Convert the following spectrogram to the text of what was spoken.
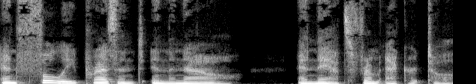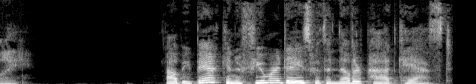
and fully present in the now. And that's from Eckhart Tolle. I'll be back in a few more days with another podcast.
